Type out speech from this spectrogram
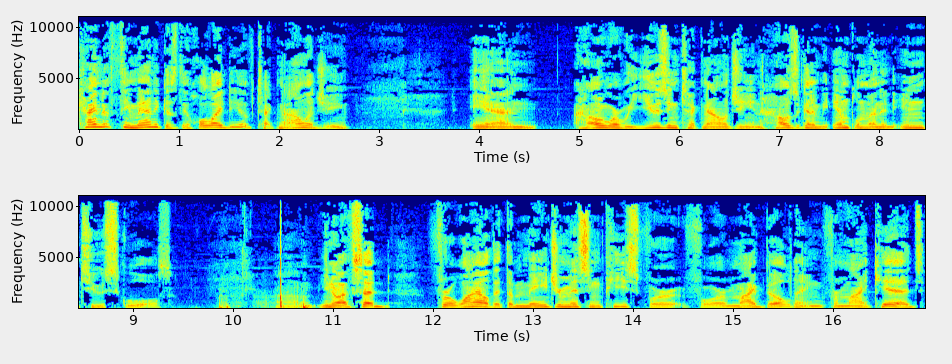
kind of thematic is the whole idea of technology and how are we using technology and how is it going to be implemented into schools. Um, you know, I've said for a while that the major missing piece for for my building for my kids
